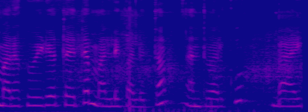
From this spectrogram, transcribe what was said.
మరొక వీడియోతో అయితే మళ్ళీ కలుద్దాం. అంతవరకు 拜。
